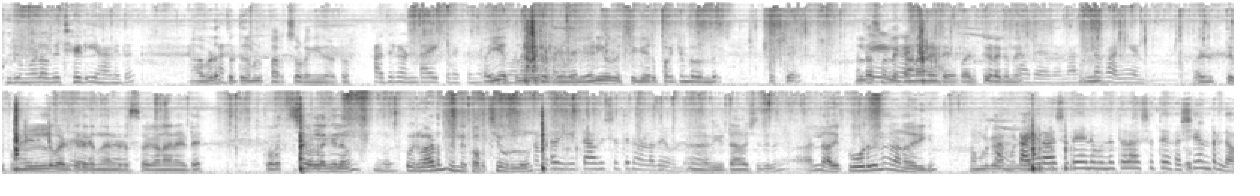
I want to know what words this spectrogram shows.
കുരുമുളക് ചെടിയാണിത്. അവിടെ തൊട്ട് നമ്മൾ പറിച്ചു തുടങ്ങിയത് കേട്ടോ. അതിലുണ്ടായി കിടക്കുന്ന കൈ എത്തുന്നത് ഏണിയോ വെച്ച് കയറി പറിക്കേണ്ടതുണ്ട്. പക്ഷെ നല്ല രസമല്ലേ കാണാനായിട്ട്? പഴുത്ത് കിടക്കുന്നത് നല്ല ഭംഗിയുണ്ട്. പഴുത്ത് ഫുള്ള് പഴുത്ത് കിടക്കുന്ന നല്ല രസമാണ് കാണാനായിട്ട്. കുറച്ചേ ഉള്ളെങ്കിലും നമുക്ക് ഒരുപാടൊന്നും ഇല്ല കുറച്ചേ ഉള്ളൂ. വീട്ടാവശ്യത്തിനുള്ളതേ ഉള്ളൂ. ആ വീട്ടാവശ്യത്തിന് അല്ല അതിൽ കൂടുതൽ കാണുമായിരിക്കും. നമ്മൾ കഴിഞ്ഞ പ്രാവശ്യത്തെ മുന്നത്തെ പ്രാവശ്യത്തെ പക്ഷേ ഉണ്ടല്ലോ.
